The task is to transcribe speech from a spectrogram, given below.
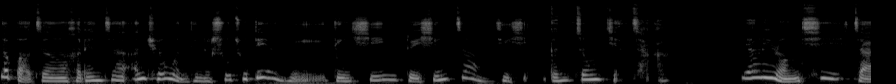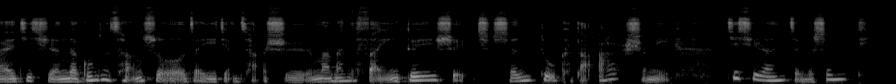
要保证核电站安全稳定的输出电力，定期对心脏进行跟踪检查。压力容器在机器人的工作场所，在一检查时，慢慢的反应堆水池深度可达二十米，机器人整个身体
